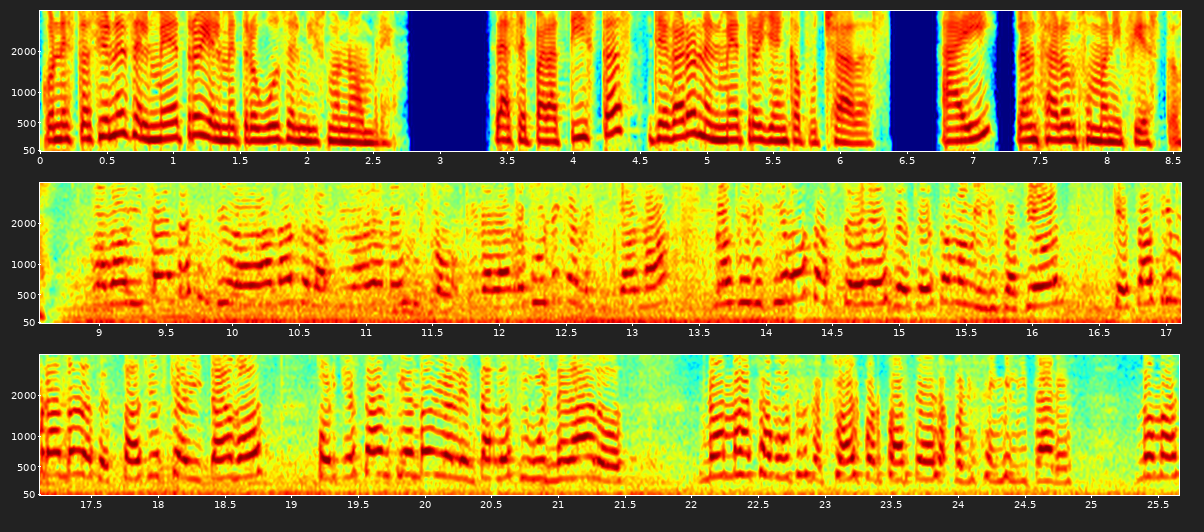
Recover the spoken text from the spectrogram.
con estaciones del metro y el metrobús del mismo nombre. Las separatistas llegaron en metro ya encapuchadas. Ahí lanzaron su manifiesto. Como habitantes y ciudadanas de la Ciudad de México y de la República Mexicana, nos dirigimos a ustedes desde esta movilización que está simbrando los espacios que habitamos porque están siendo violentados y vulnerados. No más abuso sexual por parte de la policía y militares. No más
